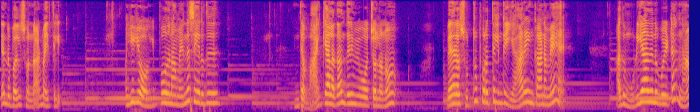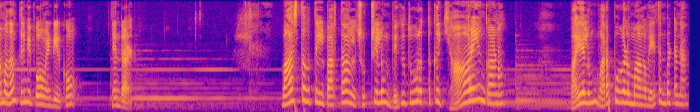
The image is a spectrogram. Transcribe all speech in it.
என்று பதில் சொன்னாள் மைத்திலி. ஐயோ இப்போது நாம் என்ன செய்யறது? இந்த வாய்க்காலை தான் திரும்பி போக சொல்லணும். வேற சுற்றுப்புறத்தில் இங்கே யாரையும் காணமே. அது முடியாதுன்னு போயிட்டா நாம தான் திரும்பி போக வேண்டியிருக்கோம் என்றாள். வாஸ்தவத்தில் பார்த்தால் சுற்றிலும் வெகு தூரத்துக்கு யாரையும் காணோம். வயலும் வரப்புகளுமாகவே தென்பட்டன.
